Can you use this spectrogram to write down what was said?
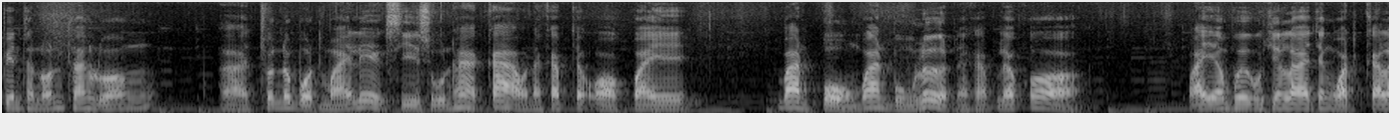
เป็นถนนทางหลวงชนบทหมายเลข 4059 นะครับ จะออกไปบ้านโป่งบ้านบุงเลิศนะครับ แล้วก็ ไปอำเภอกุชินารายจังหวัดกาล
